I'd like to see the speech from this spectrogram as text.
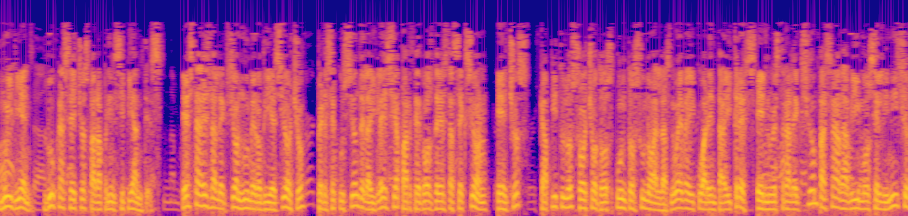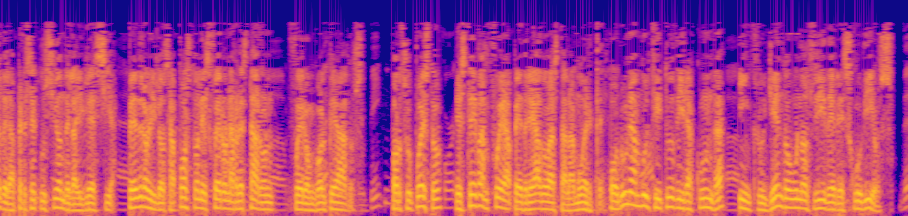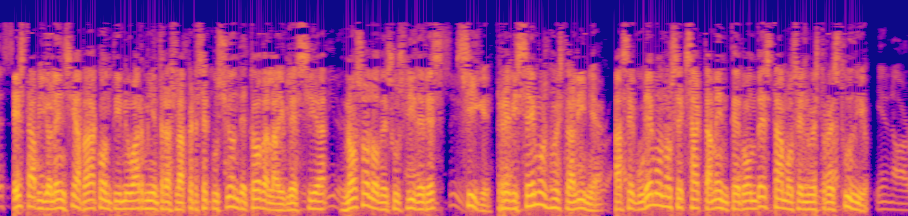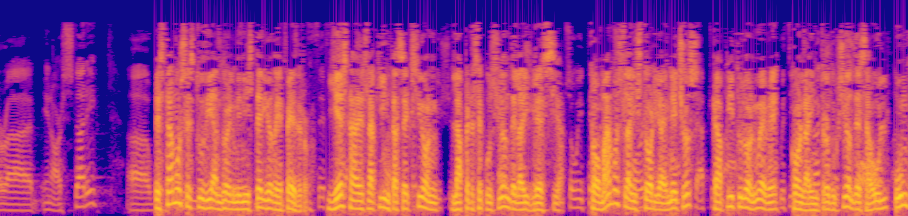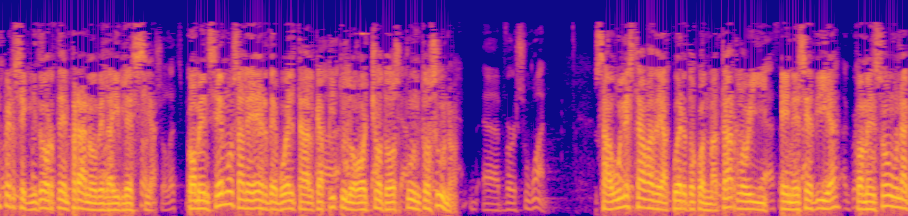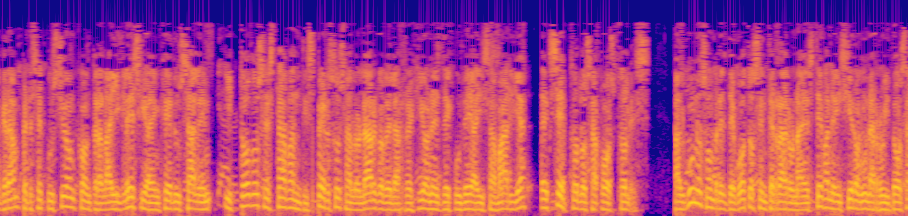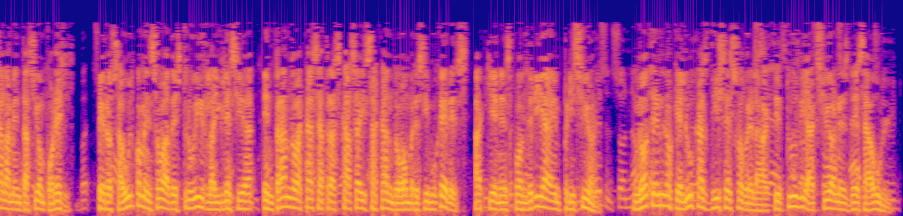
Muy bien, Lucas Hechos para principiantes. Esta es la lección número 18, Persecución de la Iglesia parte 2 de esta sección, Hechos, capítulos 8 2.1 a las 9 y 43. En nuestra lección pasada vimos el inicio de la persecución de la Iglesia. Pedro y los apóstoles fueron arrestaron, fueron golpeados. Por supuesto, Esteban fue apedreado hasta la muerte por una multitud iracunda, incluyendo unos líderes judíos. Esta violencia va a continuar mientras la persecución de toda la iglesia, no solo de sus líderes, sigue. Revisemos nuestra línea, asegurémonos exactamente dónde estamos en nuestro estudio. Estamos estudiando el ministerio de Pedro, y esta es la quinta sección, la persecución de la iglesia. Tomamos la historia en Hechos, capítulo 9, con la introducción de Saúl, un perseguidor temprano de la iglesia. Comencemos a leer de vuelta al capítulo 8 2.1. Saúl estaba de acuerdo con matarlo y, en ese día, comenzó una gran persecución contra la iglesia en Jerusalén, y todos estaban dispersos a lo largo de las regiones de Judea y Samaria, excepto los apóstoles. Algunos hombres devotos enterraron a Esteban e hicieron una ruidosa lamentación por él. Pero Saúl comenzó a destruir la iglesia, entrando a casa tras casa y sacando hombres y mujeres, a quienes pondría en prisión. Noten lo que Lucas dice sobre la actitud y acciones de Saúl.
